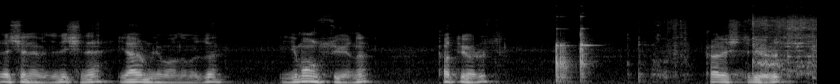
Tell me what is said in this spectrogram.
reçelimizin içine yarım limonumuzu limon suyunu katıyoruz. Karıştırıyoruz.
